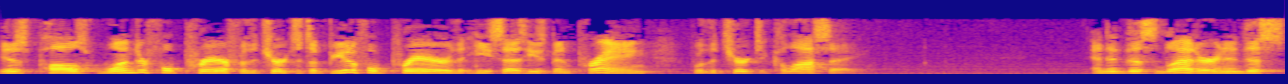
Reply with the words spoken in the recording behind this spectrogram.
is Paul's wonderful prayer for the church. It's a beautiful prayer that he says he's been praying for the church at Colossae. And in this letter, and in this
